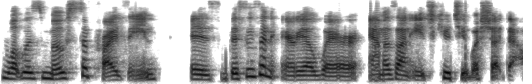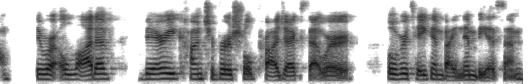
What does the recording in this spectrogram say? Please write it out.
What was most surprising is this is an area where Amazon HQ2 was shut down. There were a lot of very controversial projects that were overtaken by NIMBYism.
